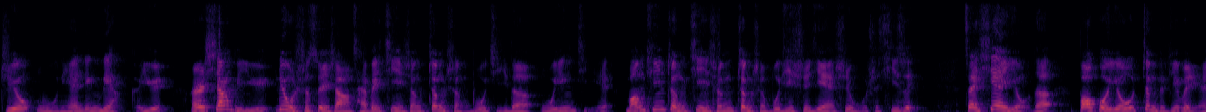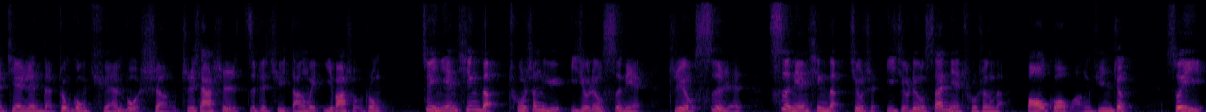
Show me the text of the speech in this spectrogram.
只有五年零两个月。而相比于六十岁上才被晋升正省部级的吴英杰，王军政晋升正省部级时间是五十七岁，在现有的。包括由政治局委员兼任的中共全部省、直辖市、自治区党委一把手中，最年轻的出生于1964年，只有四人；次年轻的就是1963年出生的，包括王军政。所以，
